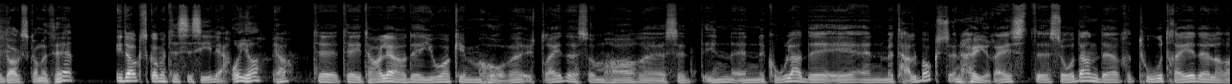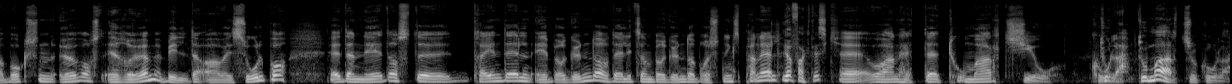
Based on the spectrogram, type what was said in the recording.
I dag skal vi til I dag skal vi til Sicilia. Å ja. Ja, til, til Italia, og det er Joakim Hove Utreide som har eh, sendt inn en cola. Det er en metallboks, en høyreist eh, sådan, der to tredjedeler av boksen øverst er rød med bilde av ei sol på. Eh, Den nederste tredjedelen er burgunder, det er litt sånn burgunder brystningspanel, Ja, faktisk. eh, og han heter Tomarcio Cola. Tomarcho Cola.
